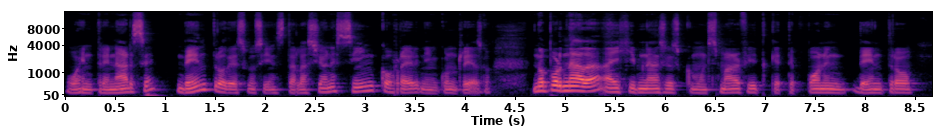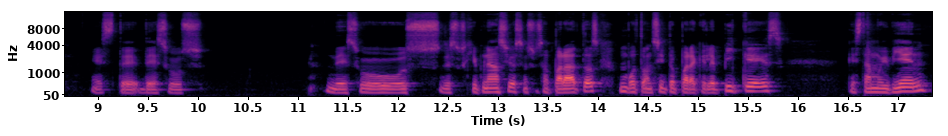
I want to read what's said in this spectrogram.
o entrenarse dentro de sus instalaciones sin correr ningún riesgo. No por nada hay gimnasios como el SmartFit que te ponen dentro este, de, sus, de, sus, de sus gimnasios, en sus aparatos, un botoncito para que le piques, que está muy bien.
